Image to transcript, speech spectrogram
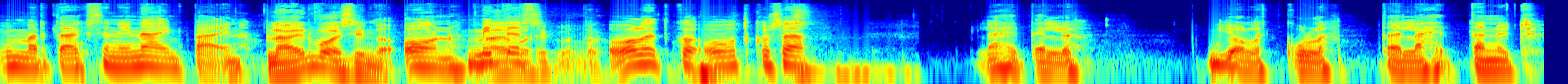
ymmärtääkseni näin päin näin voisin. on. näin Mites, voisin kuvitella. oletko, oletko sä lähetellyt jollekulle tai lähettänyt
